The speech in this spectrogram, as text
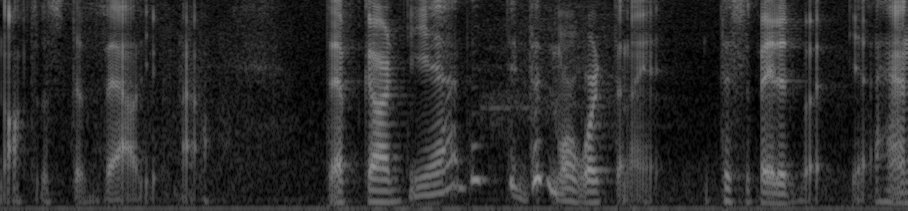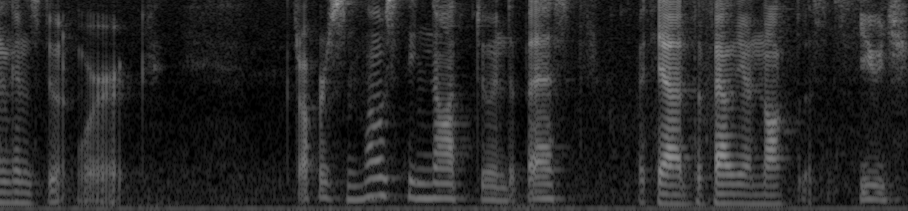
Noctilus the value. Wow. Depth guard, yeah, they, did more work than I anticipated, but yeah, handguns don't work. Droppers mostly not doing the best, but yeah, the value on Noctilus is huge.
